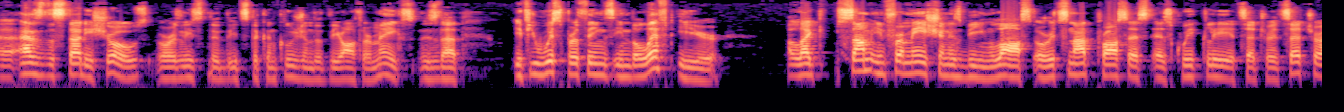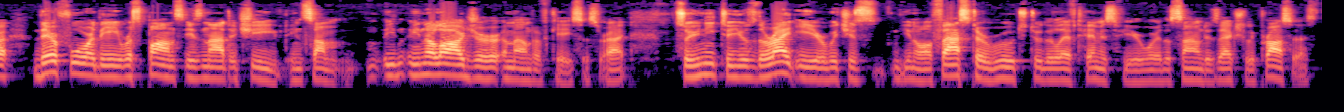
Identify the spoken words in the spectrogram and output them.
uh, as the study shows, or at least the, it's the conclusion that the author makes, is that if you whisper things in the left ear, like some information is being lost or it's not processed as quickly, etc., etc. Therefore, the response is not achieved in some, in, in a larger amount of cases, right? So you need to use the right ear, which is, you know, a faster route to the left hemisphere where the sound is actually processed.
